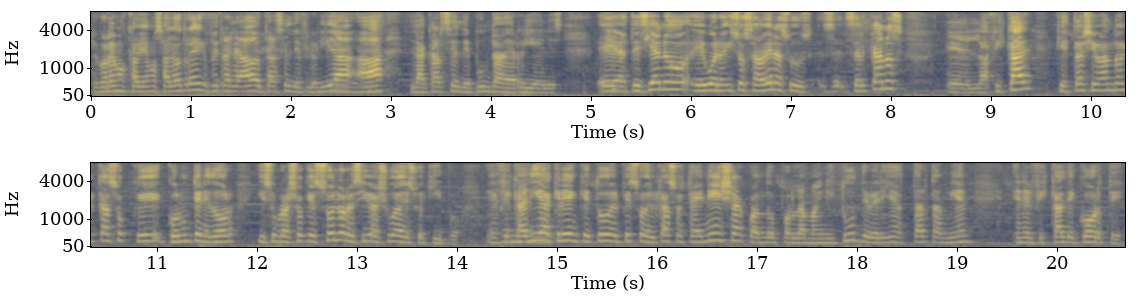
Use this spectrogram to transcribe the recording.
Recordemos que habíamos al otro día que fue trasladado de cárcel de Florida a la cárcel de Punta de Rieles. Eh, Astesiano, eh, bueno, hizo saber a sus cercanos eh, la fiscal que está llevando el caso que con un tenedor y subrayó que solo recibe ayuda de su equipo. En fiscalía creen que todo el peso del caso está en ella, cuando por la magnitud debería estar también en el fiscal de corte,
